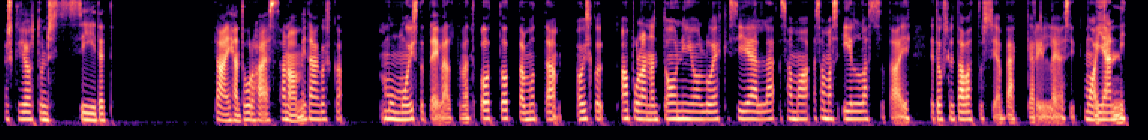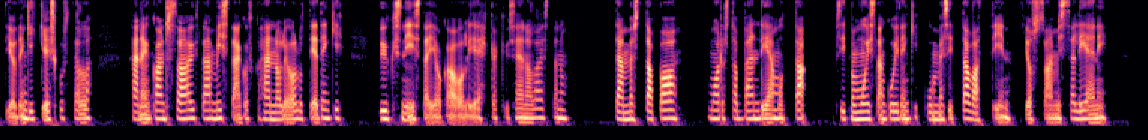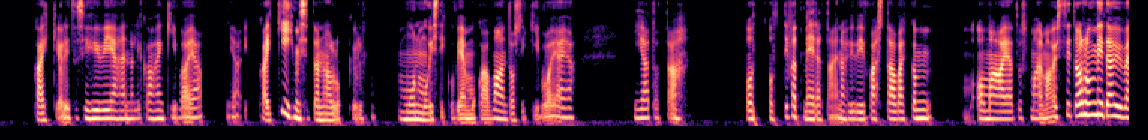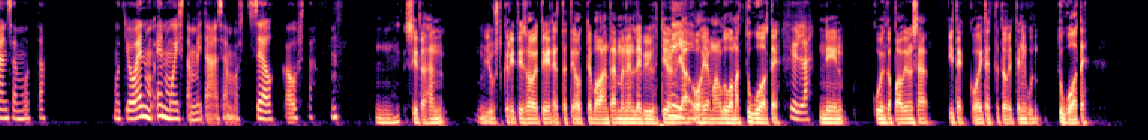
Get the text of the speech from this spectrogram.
olisiko se johtunut siitä, että tämä on ihan turhaa edes sanoa mitään, koska mun muistot ei välttämättä ole totta, mutta olisiko Apulannan Toni ollut ehkä siellä sama, samassa illassa tai että onko me tavattu siellä bäkkärillä ja sitten mua jännitti jotenkin keskustella hänen kanssaan yhtään mistään, koska hän oli ollut tietenkin yksi niistä, joka oli ehkä kyseenalaistanut tämmöistä tapaa muodostaa bändiä, mutta sitten mä muistan kuitenkin, kun me sitten tavattiin jossain, missä lieni, kaikki oli tosi hyviä, hän oli kauhean kiva ja, ja kaikki ihmiset on ollut kyllä mun muistikuvien mukaan vaan tosi kivoja ja, ja tota, ot, ottivat meidät aina hyvin vastaan, vaikka oma ajatusmaailma olisi sitten ollut mitä hyvänsä, mutta, mutta joo, en, en muista mitään semmoista selkkausta. Mm, sitähän just kritisoitiin, että te olette vaan tämmöinen levyyhtiön niin. ja ohjelman luoma tuote. Kyllä. Niin kuinka paljon sä itse koit, että te olitte niin kuin tuote?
